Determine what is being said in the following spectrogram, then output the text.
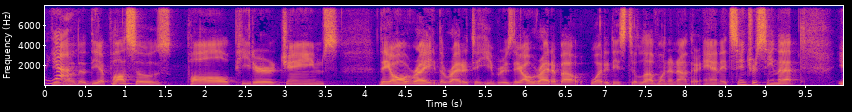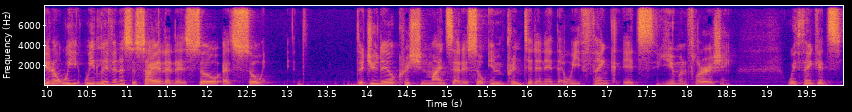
Yeah. you know the, the apostles paul peter james they all write the writer to hebrews they all write about what it is to love one another. And it's interesting that you know, we, we live in a society that is so, it's so, the Judeo Christian mindset is so imprinted in it that we think it's human flourishing. We think it's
